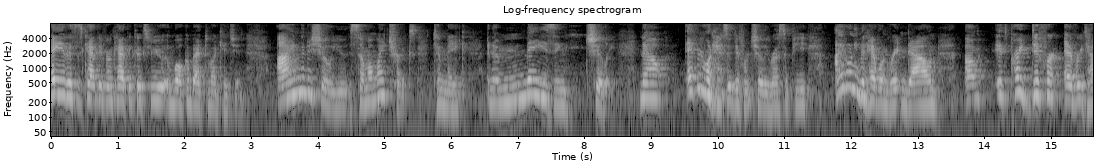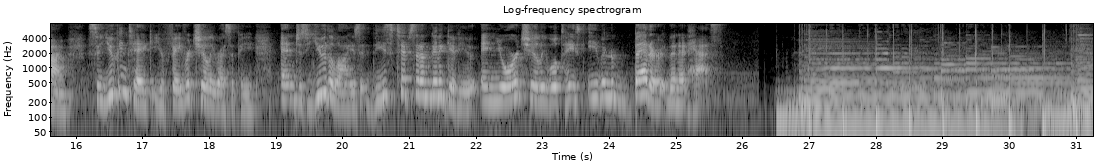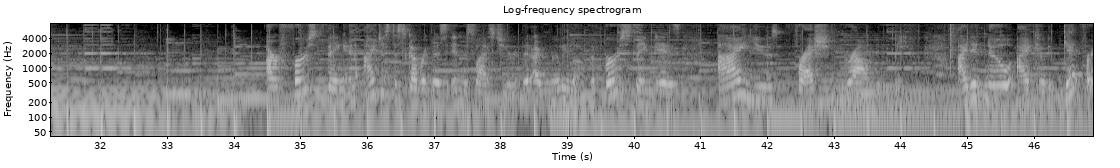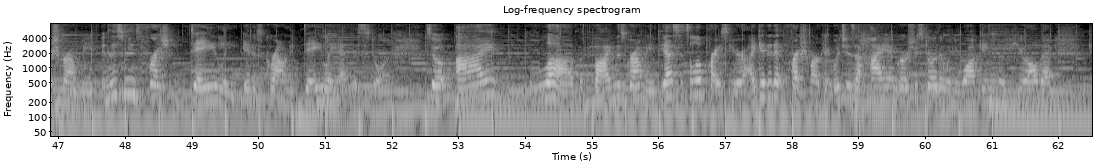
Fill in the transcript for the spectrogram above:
Hey, this is Kathy from Kathy Cooks For You and welcome back to my kitchen. I'm gonna show you some of my tricks to make an amazing chili. Now, everyone has a different chili recipe. I don't even have one written down. Um, it's probably different every time. So you can take your favorite chili recipe and just utilize these tips that I'm gonna give you and your chili will taste even better than it has. Our first thing, and I just discovered this in this last year that I really love. The first thing is I use fresh ground beef. I didn't know I could get fresh ground beef, and this means fresh daily. It is ground daily at this store. So I love buying this ground beef. Yes, it's a little pricier. I get it at Fresh Market, which is a high-end grocery store that when you walk in, you know, you hear all that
